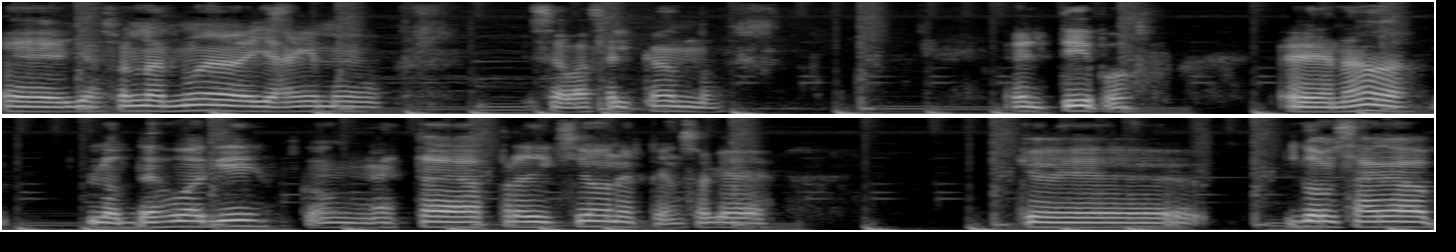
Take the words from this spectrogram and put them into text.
Eh, ya son las 9, ya hemos se va acercando el tipo. Eh, nada, los dejo aquí con estas predicciones. Pienso que, que Gonzaga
